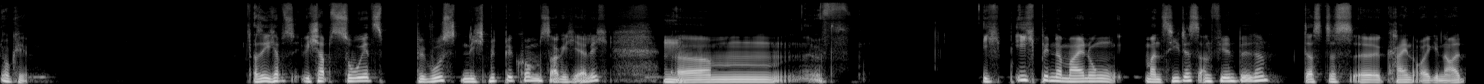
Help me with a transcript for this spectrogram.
Okay. Also ich habe es ich hab's so jetzt bewusst nicht mitbekommen, sage ich ehrlich. Hm. Ähm, ich, ich bin der Meinung, man sieht es an vielen Bildern, dass das äh, kein Original,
